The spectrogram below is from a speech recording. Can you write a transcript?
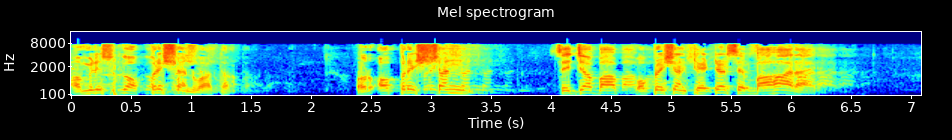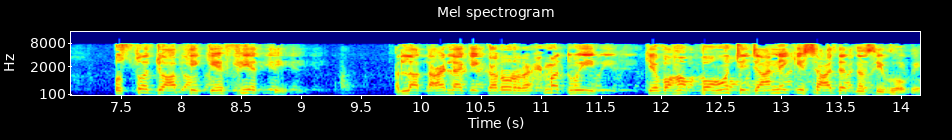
امیل سنت کا آپریشن ہوا تھا۔ اور آپریشن سے جب آپ آپریشن تھیٹر سے باہر آئے، اس وقت جو آپ کی کیفیت تھی، اللہ تعالیٰ کی کروڑ رحمت ہوئی کہ وہاں پہنچ جانے کی سعادت نصیب ہو گئی۔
